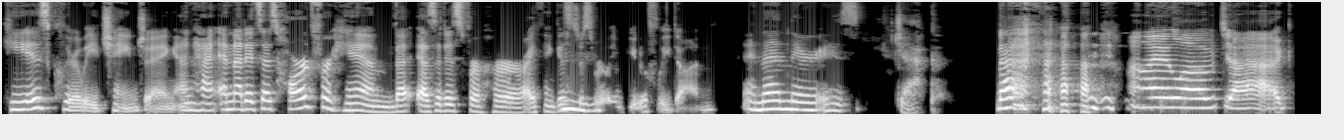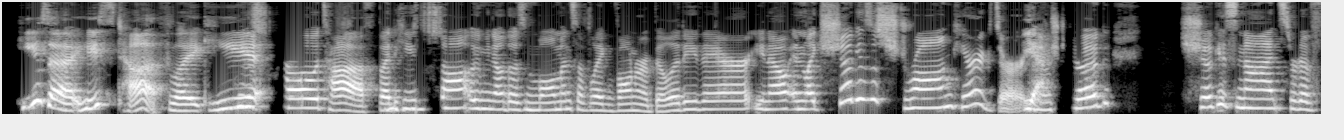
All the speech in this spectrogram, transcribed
he is clearly changing and ha- and that it's as hard for him that as it is for her. I think is mm-hmm. just really beautifully done. And then there is Jack. I love Jack. He's a he's tough. Like he, he's so tough, but mm-hmm. he saw you know those moments of like vulnerability there, you know, and like Shug is a strong character. Yeah, you know, Shug Shug is not sort of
